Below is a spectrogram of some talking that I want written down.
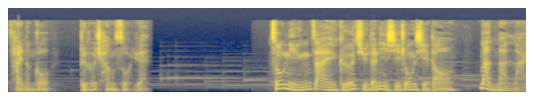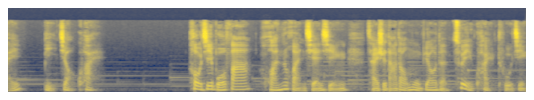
才能够得偿所愿。宗宁在《格局的逆袭》中写道：“慢慢来比较快，厚积薄发，缓缓前行，才是达到目标的最快途径。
